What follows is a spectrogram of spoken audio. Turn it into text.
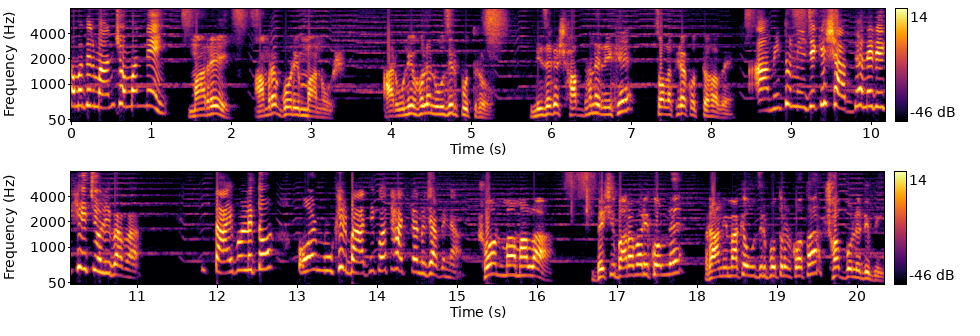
আমাদের মান সম্মান নেই? মারে আমরা গরিব মানুষ। আর উনি হলেন উজির পুত্র। নিজেকে সাবধানে রেখে চলাফেরা করতে হবে। আমি তো নিজেকে সাবধানে রেখেই চলি বাবা। তাই বলে তো ওর মুখের বাজে কথা আটকানো যাবে না। শোন মা মালা বেশি বাড়াবাড়ি করলে রানী রানীমাকে উজির পুত্রের কথা সব বলে দিবি।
